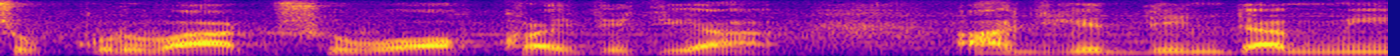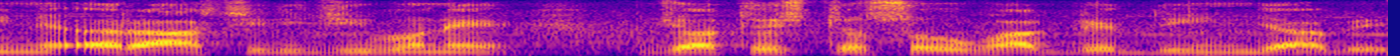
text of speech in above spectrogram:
শুক্রবার, শুভ অক্ষয় তৃতীয়া। আজকের দিনটা মিন রাশির জীবনে যথেষ্ট সৌভাগ্যের দিন যাবে।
